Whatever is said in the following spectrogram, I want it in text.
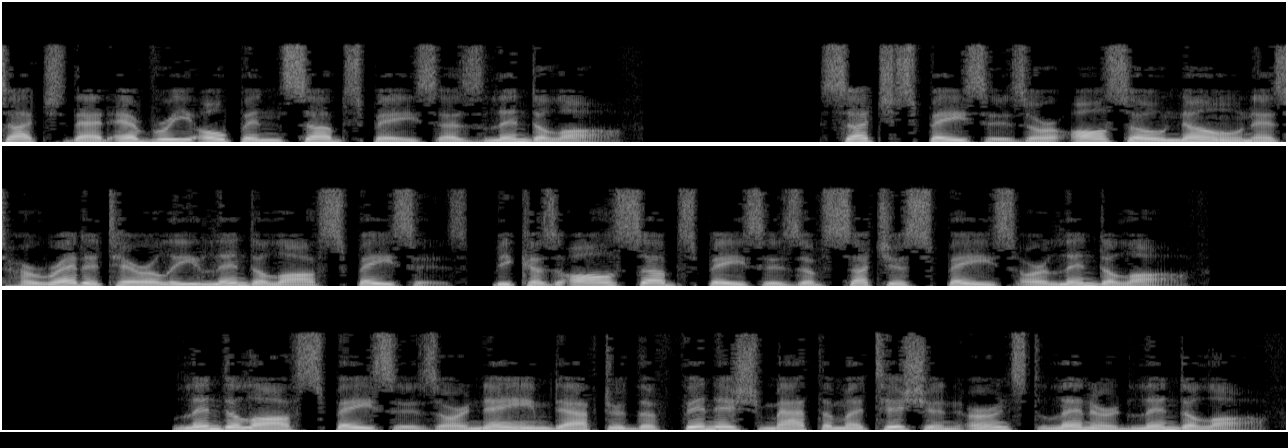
such that every open subspace is Lindelof. Such spaces are also known as hereditarily Lindelof spaces, because all subspaces of such a space are Lindelof. Lindelof spaces are named after the Finnish mathematician Ernst Leonard Lindelof.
